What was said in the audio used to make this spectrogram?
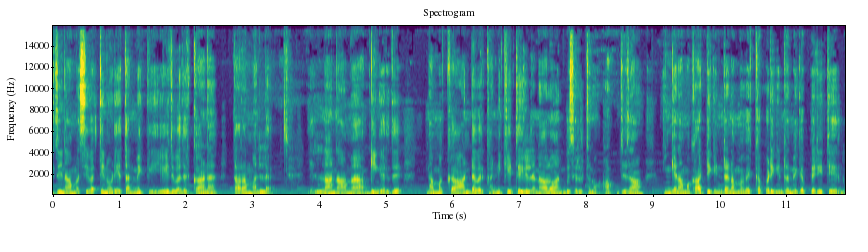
இது நாம் சிவத்தினுடைய தன்மைக்கு எழுதுவதற்கான தரம் அல்ல. எல்லாம் நாம அப்படிங்கிறது நமக்கு ஆண்டவர் கண்ணுக்கே தெரியலனாலும் அன்பு செலுத்தணும். அதுதான் இங்கே நம்ம காட்டுகின்ற நம்ம வெக்கப்படுகின்ற மிகப்பெரிய தேர்வு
